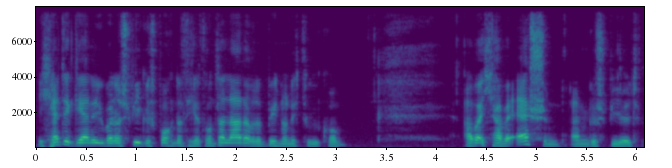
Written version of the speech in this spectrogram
Ich hätte gerne über das Spiel gesprochen, das ich jetzt runterlade, aber da bin ich noch nicht zugekommen. Aber ich habe Ashen angespielt.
